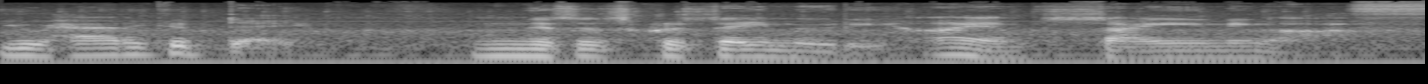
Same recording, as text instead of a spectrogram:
you had a good day. This is Chris A. Moody. I am signing off.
